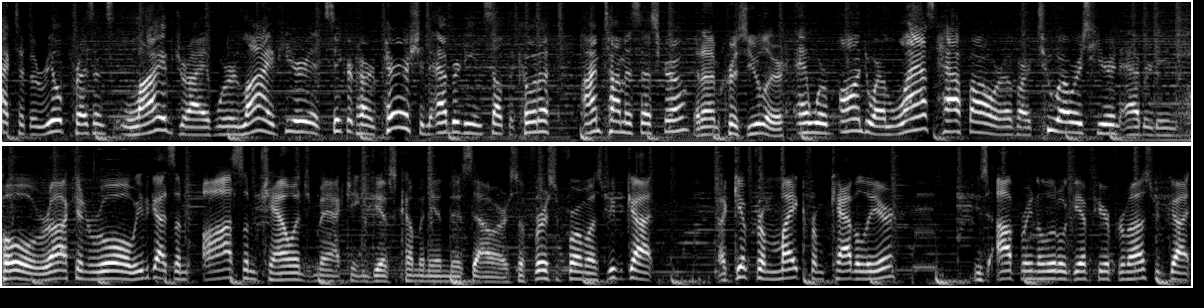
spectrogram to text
back to the Real Presence live drive. We're live here at Sacred Heart Parish in Aberdeen, South Dakota. I'm Thomas Escrow. And I'm Chris Euler. And we're on to our last half hour of our two hours here in Aberdeen. Oh, rock and roll. We've got some awesome challenge matching gifts coming in this hour. So, first and foremost, we've got a gift from Mike from Cavalier. He's offering a little gift here from us. We've got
